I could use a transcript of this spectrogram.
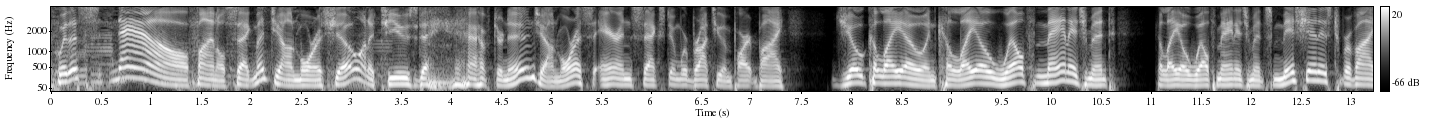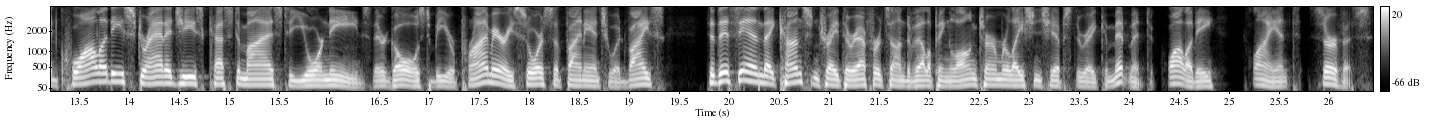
Back with us now. Final segment, John Morris Show on a Tuesday afternoon. John Morris, Aaron Sexton. We're brought to you in part by Joe Kaleo and Kaleo Wealth Management. Kaleo Wealth Management's mission is to provide quality strategies customized to your needs. Their goal is to be your primary source of financial advice. To this end, they concentrate their efforts on developing long term relationships through a commitment to quality client service.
